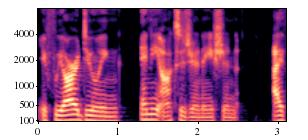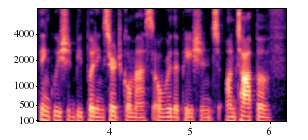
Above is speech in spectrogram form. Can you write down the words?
if we are doing any oxygenation, I think we should be putting surgical masks over the patient on top of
